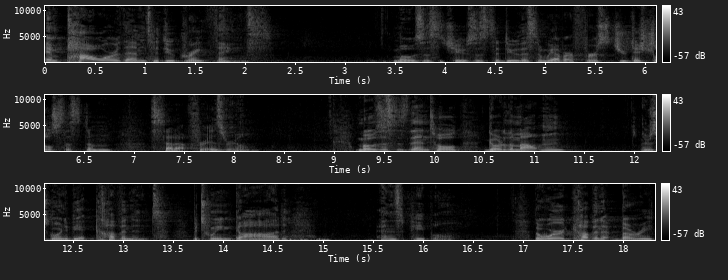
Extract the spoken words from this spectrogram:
empower them to do great things. Moses chooses to do this, and we have our first judicial system set up for Israel. Moses is then told, Go to the mountain. There's going to be a covenant between God and his people. The word covenant, barit,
